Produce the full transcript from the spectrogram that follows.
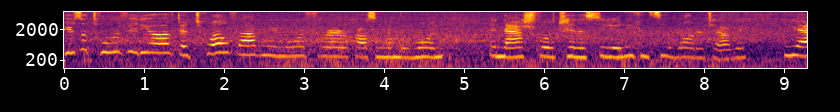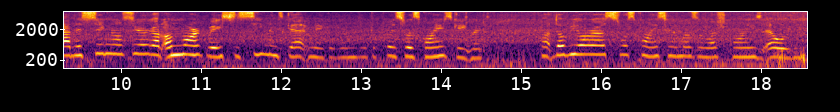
Here's a tour video of the 12th Avenue North Railroad Crossing number one in Nashville, Tennessee, and you can see the water tower. Yeah, the signals here got unmarked bases, Siemens Gatwick, the place Swiss Coins, Gateman. Got WRS West Coins, Cameras and West Coins, LED.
